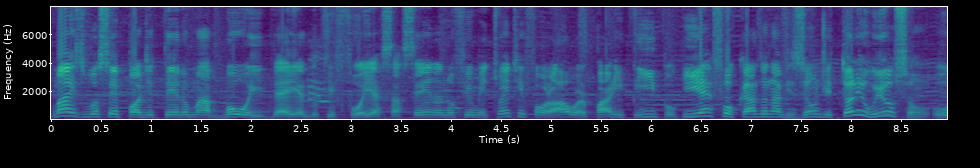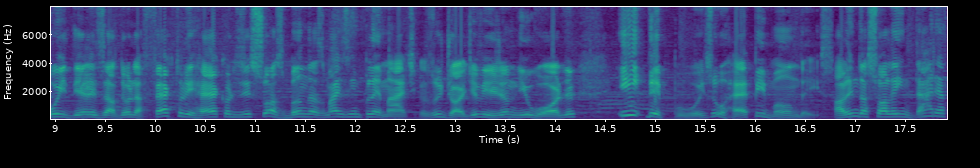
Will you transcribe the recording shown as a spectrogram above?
mas você pode ter uma boa ideia do que foi essa cena no filme 24 Hour Party People e é focado na visão de Tony Wilson, o idealizador da Factory Records e suas bandas mais emblemáticas, o Joy Division, New Order e depois o Happy Mondays, além da sua lendária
